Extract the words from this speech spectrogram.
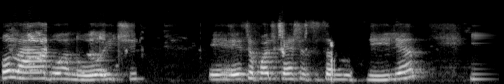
Olá, boa noite. Esse é o podcast Assistão Lucília. E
